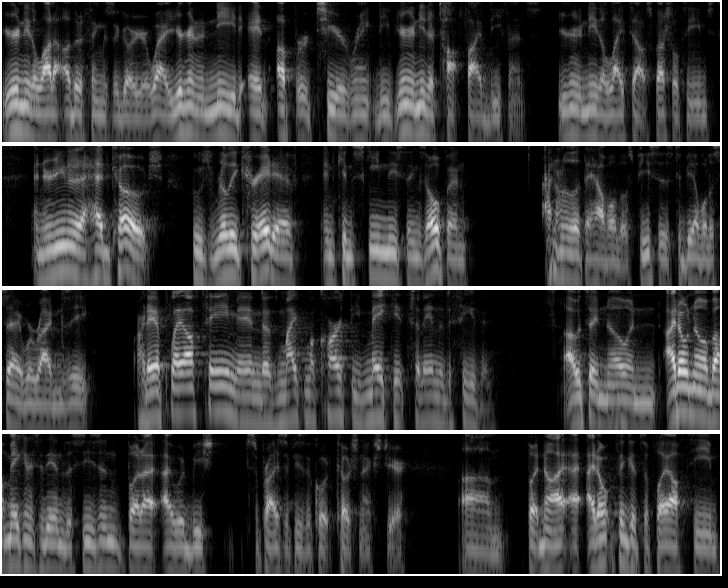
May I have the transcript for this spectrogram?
you're going to need a lot of other things to go your way. You're going to need an upper tier ranked You're going to need a top five defense. You're going to need a lights out special teams, and you're going to need a head coach who's really creative and can scheme these things open. I don't know that they have all those pieces to be able to say we're riding Zeke. Are they a playoff team? And does Mike McCarthy make it to the end of the season? I would say no, and I don't know about making it to the end of the season, but I, I would be surprised if he's the coach next year. Um, but no, I, I don't think it's a playoff team.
